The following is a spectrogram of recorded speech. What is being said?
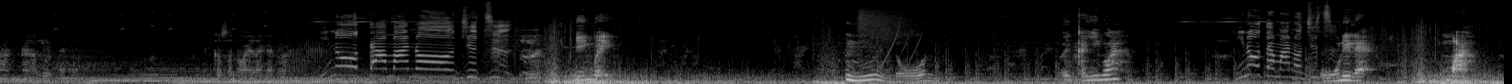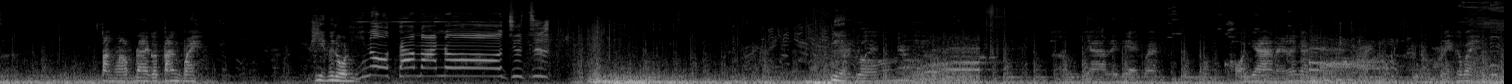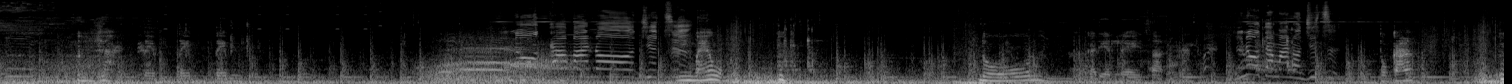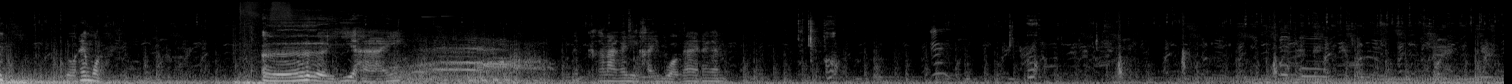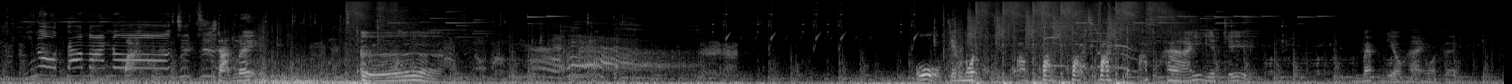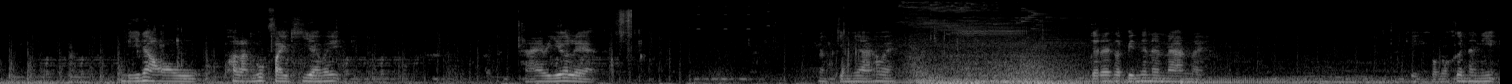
มาาหน้าเลือดนะเนี่ยมันก็สน่อยแล้วกันวะ 術 ยิงไป อืมโดน เอ้ยใครยิงวะ 火の玉の術 กูนี่แหละ มา ตั้งรับได้ก็ตั้งไป พี่ไม่โดน 火の玉の術 เรียบร้อยเอามียาอะไรแดกบ้างขอยาหน่อยแล้วกันแดกเข้าไปเอ้ยยาเต็มเต็มเต็ม ยิงไปครัผม โดนกระเด็นเลยสัตว์ตรงกลางโดนให้หมด เออยี่หาย ข้างล่างให้มีใครบวกได้ถ้างั้นมาจัดเลย เออ อ้เก็บหมดปับปับปับปับปับหายเย็ดเคแป๊บเดียวหายหมดเลย ดีนะเอาพลังลูกไฟเคลียร์ไว้ หายไปเยอะเลยอะนั่งกินยาเข้าไป จะได้สปินได้นานๆหน่อย โอเคผมเราขึ้นทางนี้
